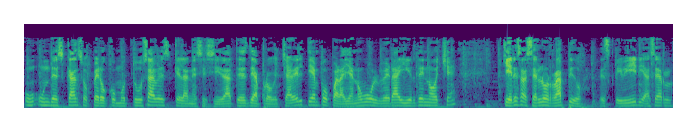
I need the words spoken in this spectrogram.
un, descanso, pero como tú sabes que la necesidad es de aprovechar el tiempo para ya no volver a ir de noche, quieres hacerlo rápido, escribir y hacerlo.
